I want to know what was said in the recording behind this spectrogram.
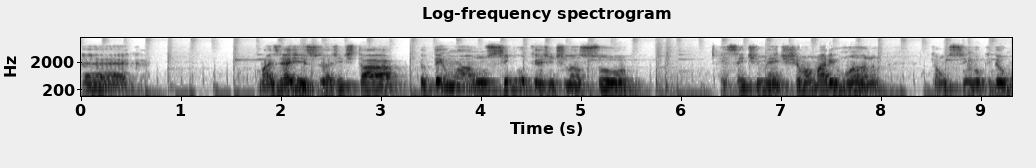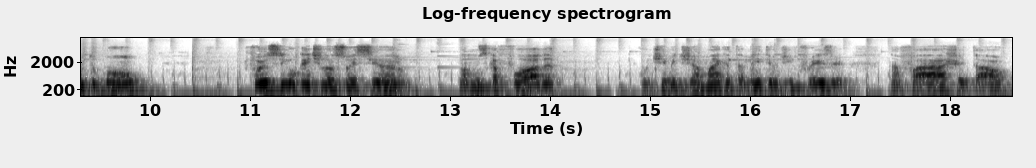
É. Mas é isso, a gente tá. Eu tenho uma, um single que a gente lançou recentemente, chama Marihuana, que é um single que deu muito bom. Foi o single que a gente lançou esse ano, uma música foda. O time de Jamaica também tem o Jim Fraser na faixa e tal.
